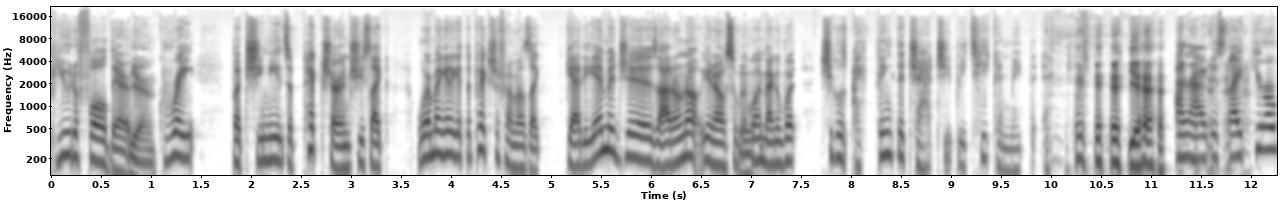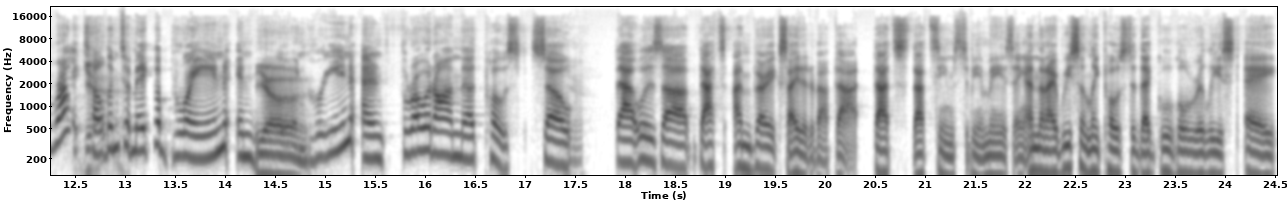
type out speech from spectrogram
beautiful. They're Yeah. great, but she needs a picture. And she's like, where am I going to get the picture from? I was like, Getty Images. I don't know. You know, so we're going back and forth. She goes, I think the ChatGPT can make the images. yeah. and I was like, you're right. Tell them to make a brain in, and green and throw it on the post. So Yeah. that was uh that's I'm very excited about that. That's that seems to be amazing. And then I recently posted that Google released a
